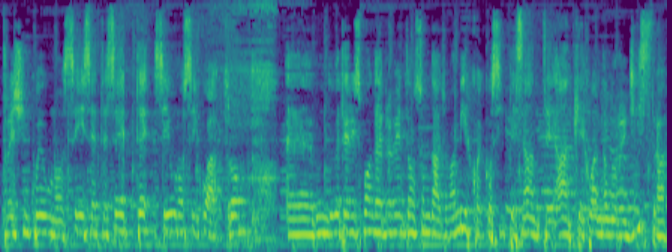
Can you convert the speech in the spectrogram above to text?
351 677 6164. Eh, dovete rispondere brevemente a un sondaggio, ma Mirko è così pesante anche quando non registra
